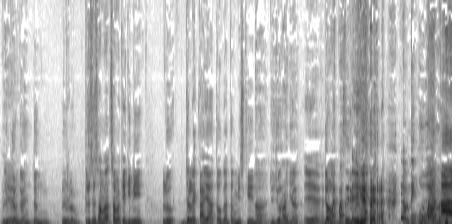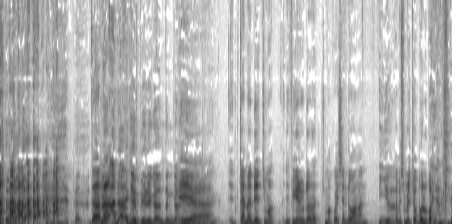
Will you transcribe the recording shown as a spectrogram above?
Dia Iya. bilang ganteng Dia bilang Terus sama sama kayak gini. Lu jelek kaya atau ganteng miskin? Ah jujur aja Iya. Jelek pasti Iya. Yang penting uang Karena ada aja yang pilih ganteng kaya Iya. karena dia cuma dia pikir "Ya udah cuma question doang kan iya tapi sebenarnya coba lu bayangin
